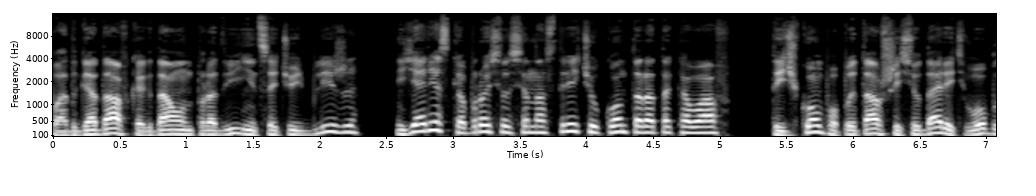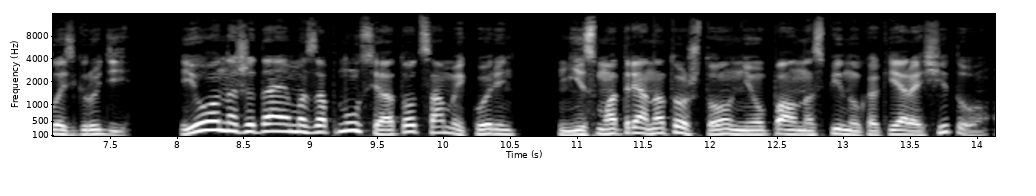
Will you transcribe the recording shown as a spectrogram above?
Подгадав, когда он продвинется чуть ближе, я резко бросился навстречу, контратаковав, тычком попытавшись ударить в область груди. И он ожидаемо запнулся о тот самый корень. Несмотря на то, что он не упал на спину, как я рассчитывал,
